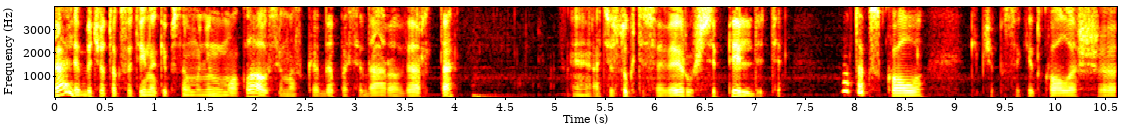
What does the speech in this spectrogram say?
Gali, bet čia toks ateina kaip sąmoningumo klausimas, kada pasidaro verta e, atsisukti save ir užsipildyti. Na, toks kol, kaip čia pasakyti, kol aš e,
